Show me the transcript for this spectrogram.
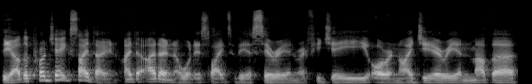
The other projects, I don't. I don't, I don't know what it's like to be a Syrian refugee or a Nigerian mother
